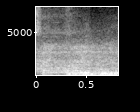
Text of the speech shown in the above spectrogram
St. Cleeve.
